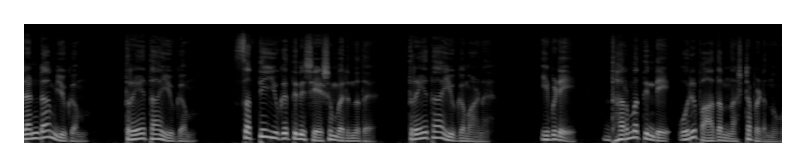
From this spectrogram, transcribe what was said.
രണ്ടാം യുഗം ത്രേതായുഗം. സത്യയുഗത്തിന് ശേഷം വരുന്നത് ത്രേതായുഗമാണ്. ഇവിടെ ധർമ്മത്തിന്റെ ഒരു പാദം നഷ്ടപ്പെടുന്നു.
